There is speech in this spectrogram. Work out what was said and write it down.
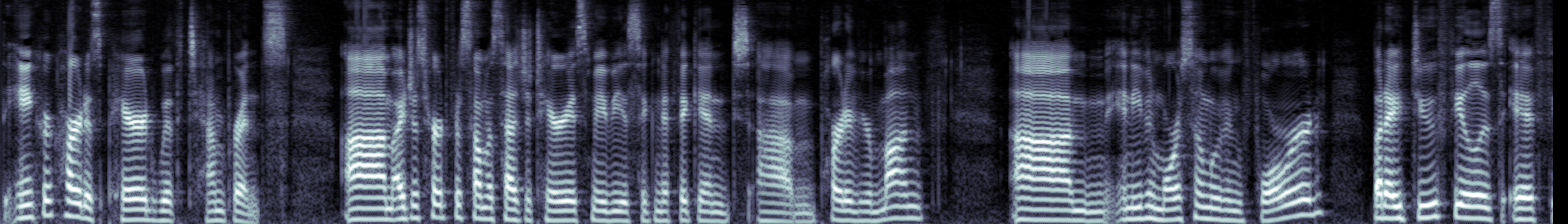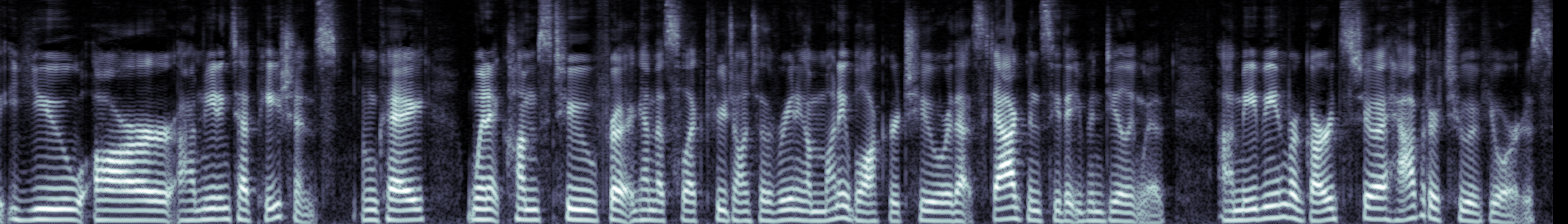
the anchor card is paired with temperance. Um, I just heard for some of Sagittarius, maybe a significant um, part of your month, um, and even more so moving forward. But I do feel as if you are um, needing to have patience, okay, when it comes to, for again, that select few John, onto the reading, a money block or two, or that stagnancy that you've been dealing with. Uh, maybe in regards to a habit or two of yours.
